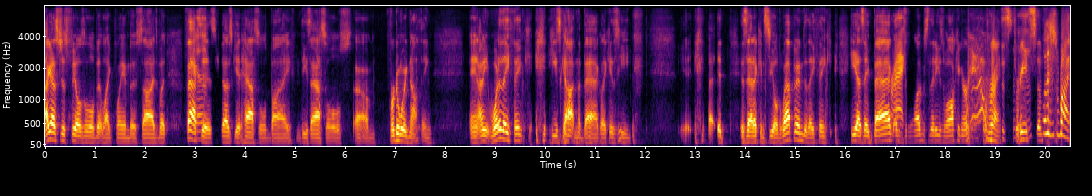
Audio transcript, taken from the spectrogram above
I guess just feels a little bit like playing both sides, but fact Yeah. is, he does get hassled by these assholes um, for doing nothing. And I mean, what do they think he's got in the bag? Like, is he? It, is that a concealed weapon? Do they think he has a bag Correct. of drugs that he's walking around Right. the streets of? Well, this is why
